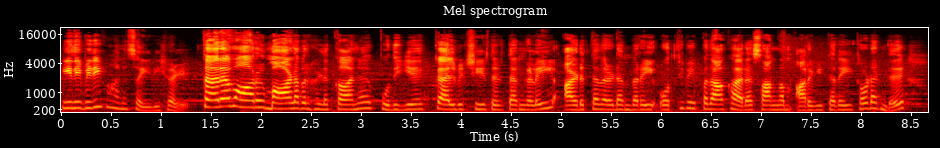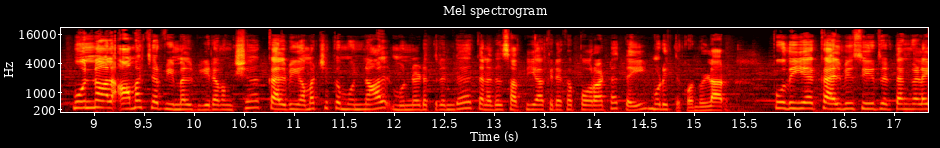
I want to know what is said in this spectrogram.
இனி விரிவான செய்திகள். தரமாறு மாணவர்களுக்கான புதிய கல்வி சீர்திருத்தங்களை அடுத்த வருடம் வரை ஒத்திவைப்பதாக அரசாங்கம் அறிவித்ததை தொடர்ந்து முன்னாள் அமைச்சர் விமல் வீரவங்ஷ கல்வி அமைச்சுக்கு முன்னால் முன்னெடுத்திருந்த தனது சத்தியாகிரக போராட்டத்தை முடித்துக் கொண்டுள்ளார். புதிய கல்வி சீர்திருத்தங்களை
